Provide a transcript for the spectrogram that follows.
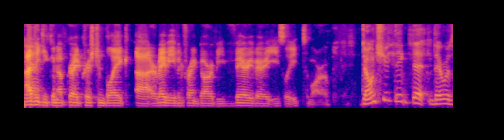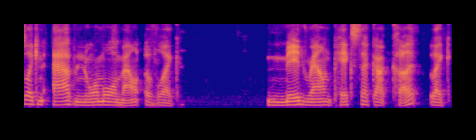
I think you can upgrade Christian Blake uh, or maybe even Frank Darby very, very easily tomorrow. Don't you think that there was like an abnormal amount of like mid round picks that got cut? Like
